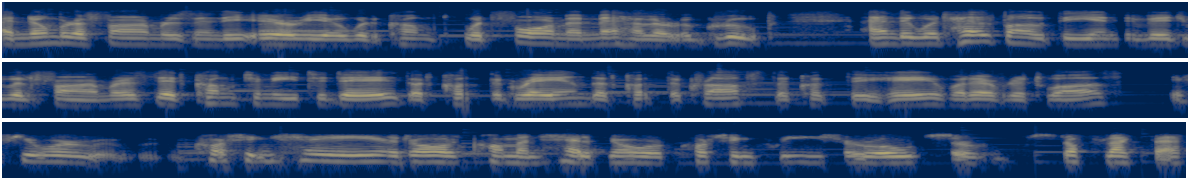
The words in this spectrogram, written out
A number of farmers in the area would come would form a meitheal or a group, and they would help out the individual farmers. They'd come to me today, that'd cut the grain, that'd cut the crops, that'd cut the hay, whatever it was if you were cutting hay, it'd all come and help, you know, or cutting wheat or oats or stuff like that.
